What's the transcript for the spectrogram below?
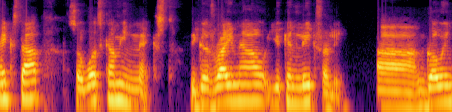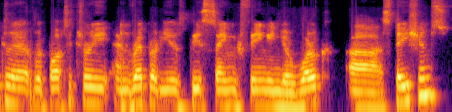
next up, so what's coming next? Because right now you can literally uh, go into the repository and reproduce this same thing in your work uh, stations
